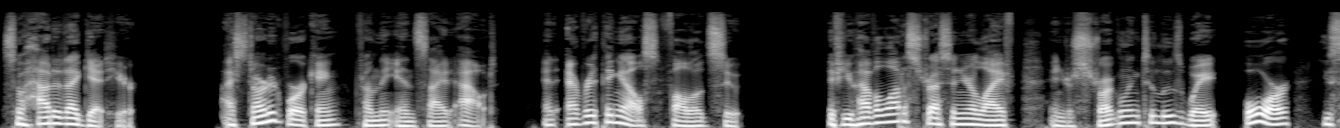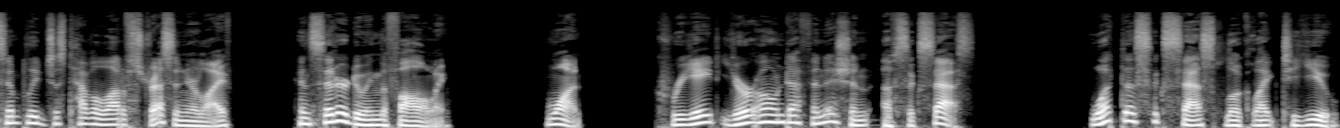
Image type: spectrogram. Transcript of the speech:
So, how did I get here? I started working from the inside out, and everything else followed suit. If you have a lot of stress in your life and you're struggling to lose weight, or you simply just have a lot of stress in your life, consider doing the following. 1. Create your own definition of success. What does success look like to you?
